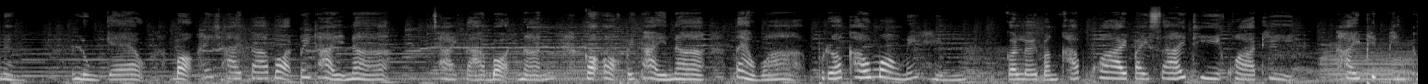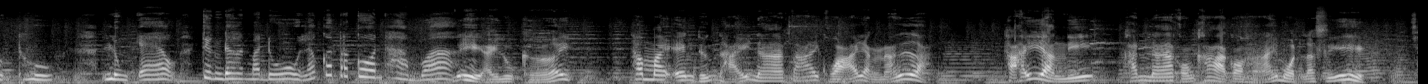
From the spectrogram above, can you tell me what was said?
หนึ่ง ลุงแก้วบอกให้ชายตาบอดไปไถนา ชายตาบอดนั้นก็ออกไปไถนา แต่ว่าเพราะเขามองไม่เห็น ก็เลยบังคับควายไปซ้ายทีขวาทีไทยผิดผิดถูกถูกลุงแก้วจึงเดินมาดูแล้วก็ตะโกนถามว่า นี่ไอ้ลูกเขยทำไมเองถึงไถนาซ้ายขวาอย่างนั้นล่ะ ไถอย่างนี้คันนาของข้าก็หายหมดละสิ ช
